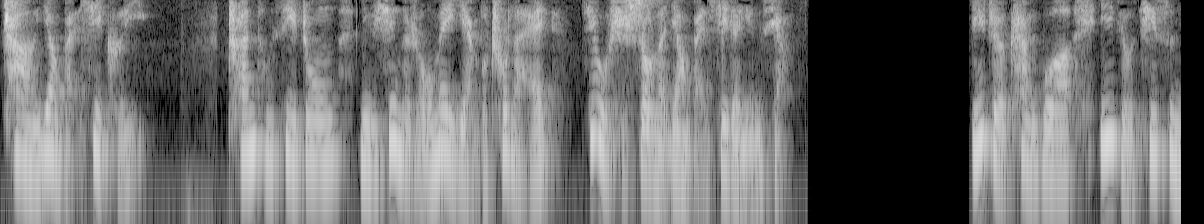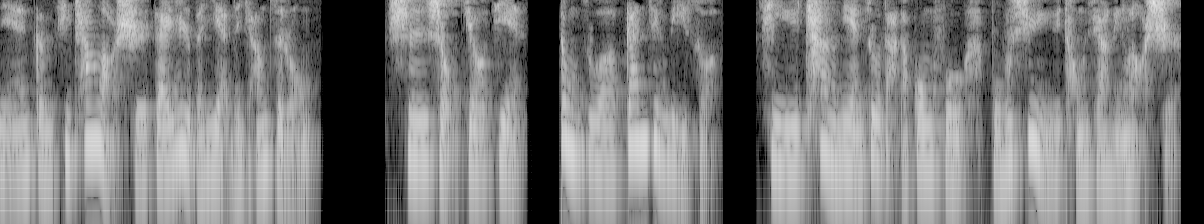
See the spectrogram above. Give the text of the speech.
唱样板戏可以。传统戏中女性的柔媚演不出来，就是受了样板戏的影响。笔者看过一九七四年耿其昌老师在日本演的杨子荣，身手矫健，动作干净利索，其唱念做打的功夫不逊于佟祥林老师，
